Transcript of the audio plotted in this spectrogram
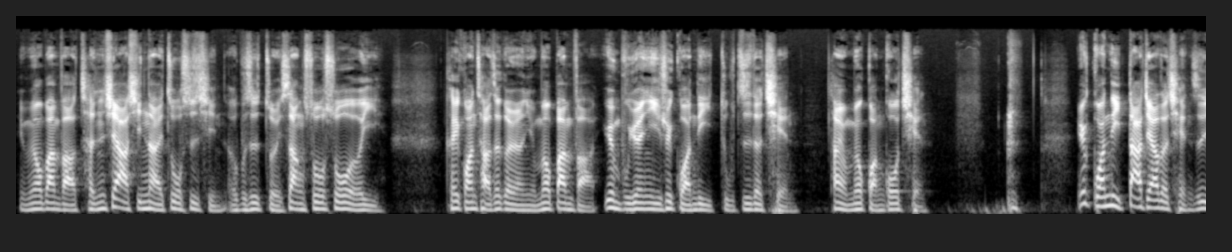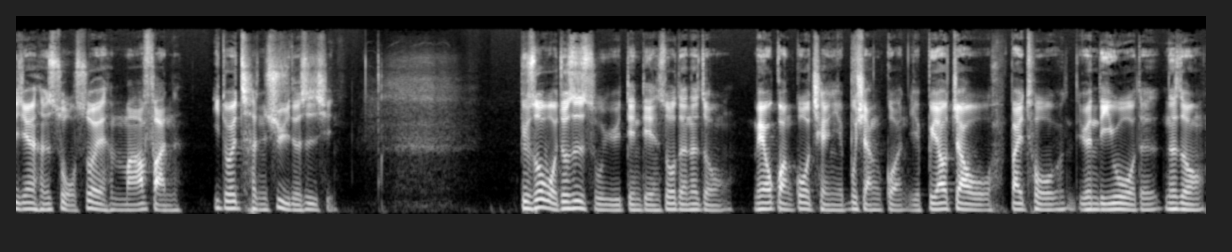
有没有办法沉下心来做事情，而不是嘴上说说而已。可以观察这个人有没有办法，愿不愿意去管理组织的钱，他有没有管过钱？因为管理大家的钱是一件很琐碎、很麻烦、一堆程序的事情。比如说，我就是属于点点说的那种，没有管过钱，也不想管，也不要叫我，拜托远离我的那种，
